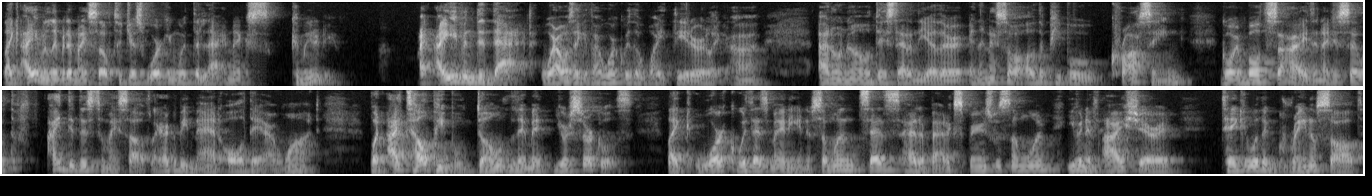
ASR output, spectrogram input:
Like I even limited myself to just working with the Latinx community. I, I even did that where I was like, if I work with a white theater, like, uh, I don't know, this, that, and the other. And then I saw other people crossing, going both sides. And I just said, what the, f-? I did this to myself. Like I could be mad all day I want. But I tell people, don't limit your circles. Like work with as many. And if someone says had a bad experience with someone, even if I share it, take it with a grain of salt,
